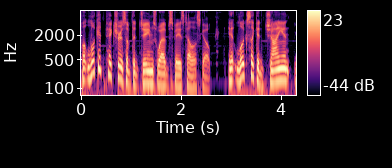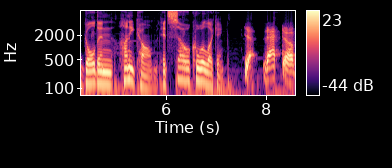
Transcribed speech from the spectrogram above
But look at pictures of the James Webb Space Telescope. It looks like a giant golden honeycomb. It's so cool looking. Yeah, that uh,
